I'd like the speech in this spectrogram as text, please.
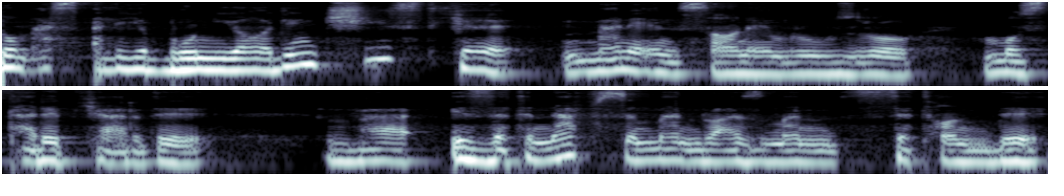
دو مسئله بنیادین چیست که من انسان امروز رو مضطرب کرده و عزت نفس من رو از من ستانده؟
